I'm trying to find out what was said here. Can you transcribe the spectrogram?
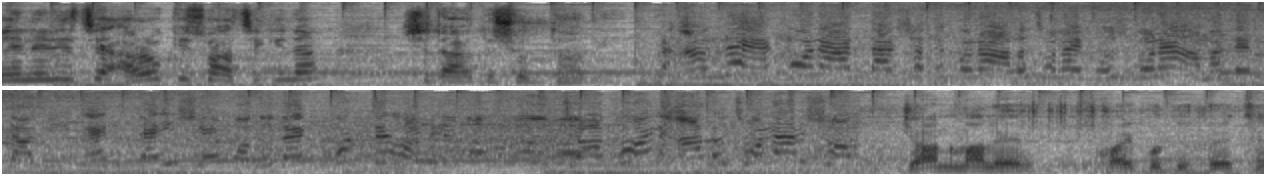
মেনে নিচ্ছে আরও কিছু আছে কিনা সেটা হয়তো শুনতে হবে। আমরা এখন আর তার সাথে কোনো আলোচনায় বসবো না আমাদের দাবি একটাই সে পদত্যাগ করতে হবে। যখন আলোচনার জানমালের ক্ষয়ক্ষতি হয়েছে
